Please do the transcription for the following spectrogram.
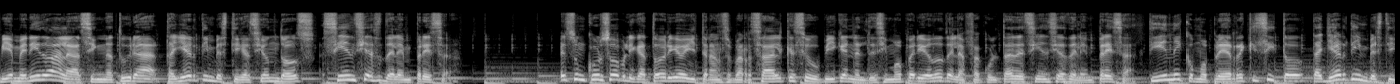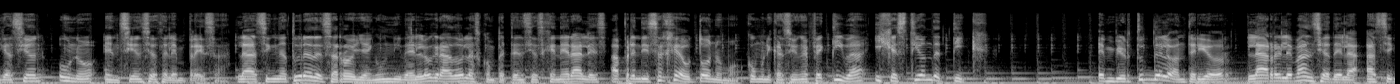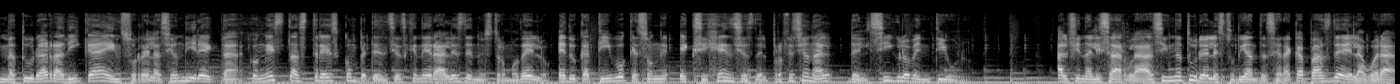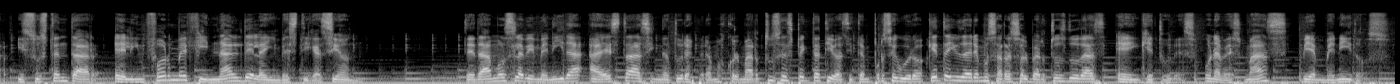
Bienvenido a la asignatura Taller de Investigación 2 Ciencias de la Empresa. Es un curso obligatorio y transversal que se ubica en el décimo periodo de la Facultad de Ciencias de la Empresa. Tiene como prerequisito Taller de Investigación 1 en Ciencias de la Empresa. La asignatura desarrolla en un nivel logrado las competencias generales, aprendizaje autónomo, comunicación efectiva y gestión de TIC, en virtud de lo anterior, la relevancia de la asignatura radica en su relación directa con estas tres competencias generales de nuestro modelo educativo que son exigencias del profesional del siglo XXI. Al finalizar la asignatura, el estudiante será capaz de elaborar y sustentar el informe final de la investigación, te damos la bienvenida a esta asignatura, esperamos colmar tus expectativas y ten por seguro que te ayudaremos a resolver tus dudas e inquietudes. Una vez más, bienvenidos.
